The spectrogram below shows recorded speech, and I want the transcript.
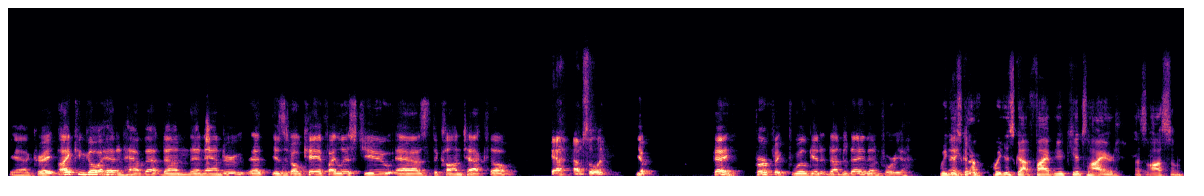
Yeah, great. I can go ahead and have that done then, Andrew. That, is it okay if I list you as the contact though? Yeah, absolutely. Yep. Okay, perfect. We'll get it done today then for you. We just Thank got, we just got five new kids hired. That's awesome.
